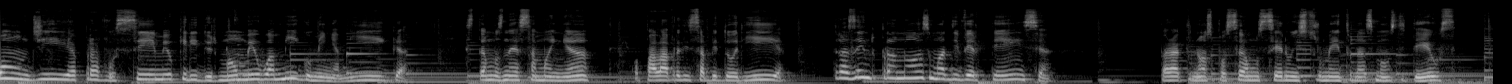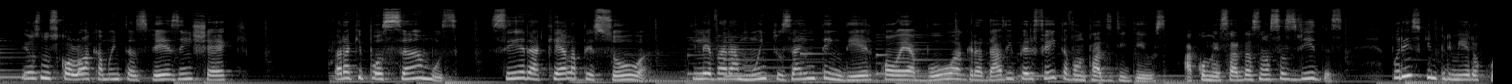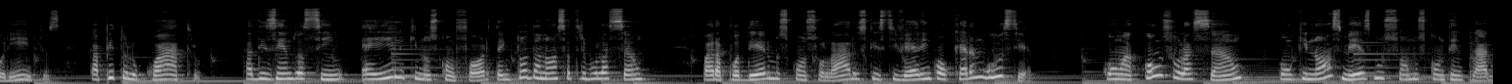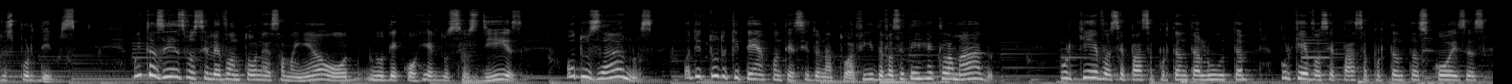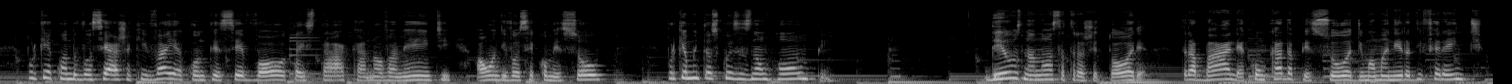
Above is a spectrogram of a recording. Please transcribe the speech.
Bom dia para você, meu querido irmão, meu amigo, minha amiga. Estamos nessa manhã com a palavra de sabedoria, trazendo para nós uma advertência para que nós possamos ser um instrumento nas mãos de Deus. Deus nos coloca muitas vezes em xeque para que possamos ser aquela pessoa que levará muitos a entender qual é a boa, agradável e perfeita vontade de Deus, a começar das nossas vidas. Por isso que em 1 Coríntios, capítulo 4, está dizendo assim: é Ele que nos conforta em toda a nossa tribulação, para podermos consolar os que estiverem em qualquer angústia, com a consolação com que nós mesmos somos contemplados por Deus. Muitas vezes você levantou nessa manhã ou no decorrer dos seus dias, ou dos anos, ou de tudo que tem acontecido na tua vida, você tem reclamado. Por que você passa por tanta luta? Por que você passa por tantas coisas? Porque quando você acha que vai acontecer, volta, estaca novamente aonde você começou? Porque muitas coisas não rompem. Deus, na nossa trajetória, trabalha com cada pessoa de uma maneira diferente.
